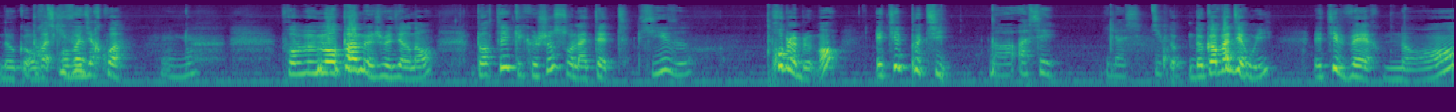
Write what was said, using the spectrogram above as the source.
Donc on va, on va dire quoi? Non. Probablement pas, mais je vais dire non. Porte-t-il quelque chose sur la tête? Si il veut. Probablement. Est-il petit? Bah, assez. Il a assez petit. Donc, donc on va dire oui. Est-il vert? Non.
